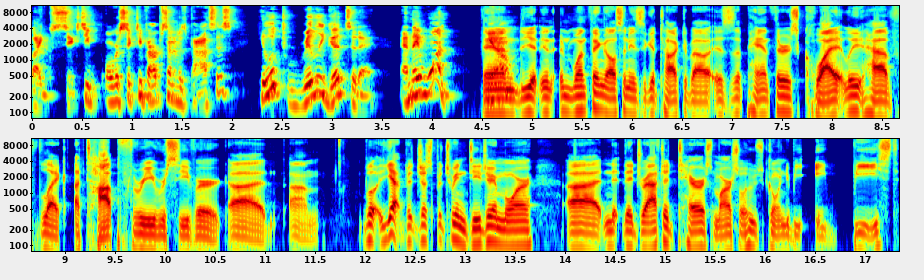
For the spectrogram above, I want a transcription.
like 60 over 65 percent of his passes. He looked really good today, and they won. you know? And, and and one thing also needs to get talked about is the Panthers quietly have like a top three receiver. Uh, um, well, yeah, but just between DJ Moore, uh, they drafted Terrace Marshall, who's going to be a beast,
